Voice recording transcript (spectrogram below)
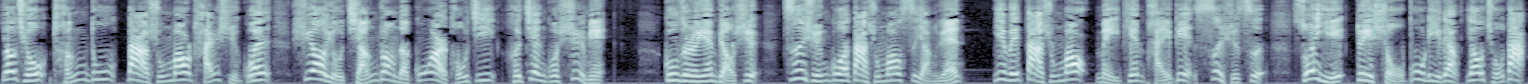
要求成都大熊猫铲屎官需要有强壮的肱二头肌和见过世面。工作人员表示，咨询过大熊猫饲养员，因为大熊猫每天排便四十次，所以对手部力量要求大。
